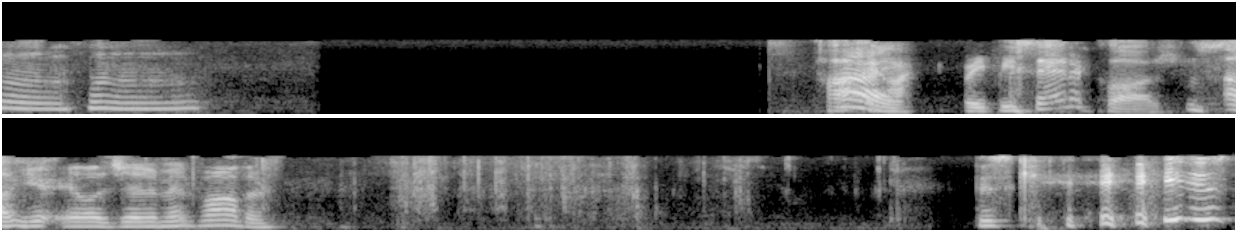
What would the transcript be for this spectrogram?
Mm-hmm. Hi, Hi. I'm creepy Santa Claus. I'm your illegitimate father. This kid, he just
